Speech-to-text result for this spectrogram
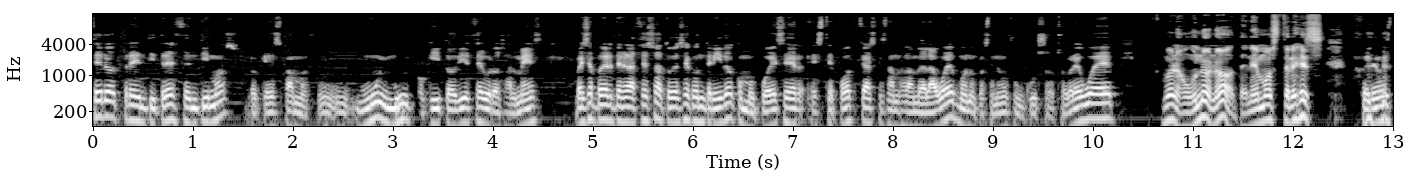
0,33 céntimos, lo que es, vamos, muy, muy poquito, 10 euros al mes, vais a poder tener acceso a todo ese contenido como puede ser este podcast que estamos hablando de la web. Bueno, pues tenemos un curso sobre web. Bueno, uno no, tenemos tres. Tenemos,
